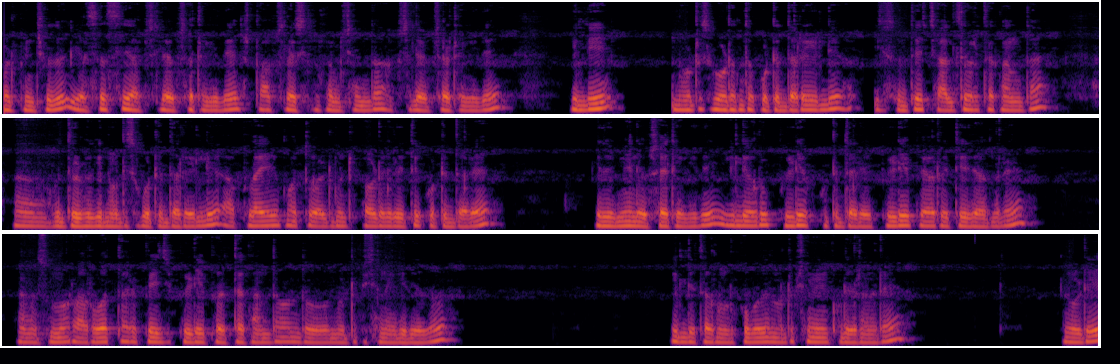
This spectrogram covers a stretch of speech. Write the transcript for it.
ನೋಡ್ಪಿಂಚೋದು S S C official website ಆಗಿದೆ ಸ್ಟಾಫ್ ಸೆಲೆಕ್ಷನ್ ಕಮಿಷನ್ದ ಆಫೀಸಲ್ಲಿ ವೆಬ್ಸೈಟ್ ಆಗಿದೆ. ಇಲ್ಲಿ ನೋಟಿಸ್ ಬೋರ್ಡ್ ಅಂತ ಕೊಟ್ಟಿದ್ದಾರೆ. ಇಲ್ಲಿ ಈ ಸದ್ಯ ಚಾಲ್ತಿ ಇರತಕ್ಕಂಥ ಹುದ್ದೆ ಬಗ್ಗೆ ನೋಟಿಸ್ ಕೊಟ್ಟಿದ್ದಾರೆ. ಇಲ್ಲಿ ಅಪ್ಲೈ ಮತ್ತು ಅಡ್ಮಿಟ್ ಕಾರ್ಡ್ ರೀತಿ ಕೊಟ್ಟಿದ್ದಾರೆ. ಇದು ಮೇನ್ ವೆಬ್ಸೈಟ್ ಆಗಿದೆ. ಇಲ್ಲಿ ಅವರು ಪಿ ಡಿ ಎಫ್ ಕೊಟ್ಟಿದ್ದಾರೆ. ಪಿ ಡಿ ಎಫ್ ಯಾವ ರೀತಿ ಇದೆ ಅಂದರೆ ಸುಮಾರು ಅರವತ್ತಾರು ಪೇಜ್ ಪಿ ಡಿ ಎಫ್ ಇರತಕ್ಕಂಥ ಒಂದು ನೋಟಿಫಿಕೇಶನ್ ಆಗಿದೆ ಇದು. ಇಲ್ಲಿ ತಾವು ನೋಡ್ಕೋಬೋದು ನೋಟಿಫಿಕೇಶನ್ ಏನು ಕೊಟ್ಟಿದ್ದಾರೆ ಅಂದರೆ, ನೋಡಿ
